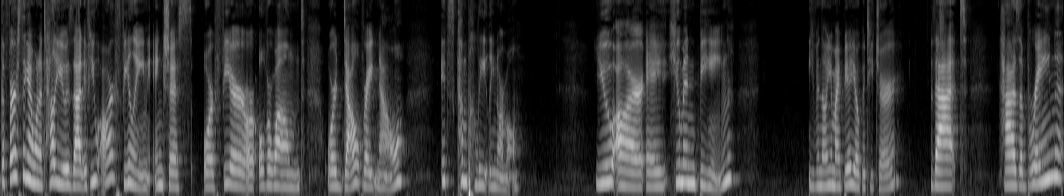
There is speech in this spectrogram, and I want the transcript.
the first thing I want to tell you is that if you are feeling anxious or fear or overwhelmed or doubt right now, it's completely normal. You are a human being, even though you might be a yoga teacher, that has a brain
